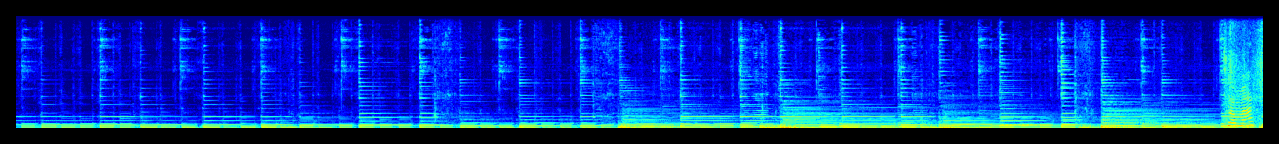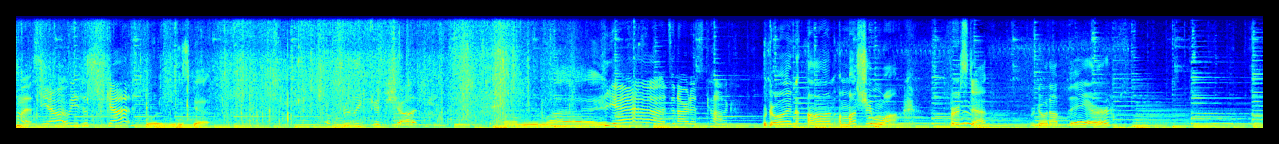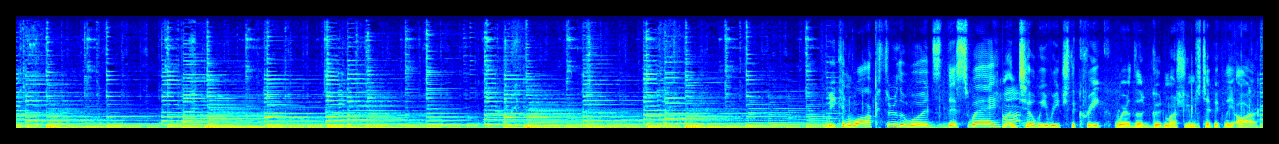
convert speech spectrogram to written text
So Maximus, you know what we just got? What did you just get? A really good shot. Tell me light. Yeah, it's an artist conch. We're going on a mushroom walk. First step, we're going up there. We can walk through the woods this way until we reach the creek where the good mushrooms typically are. Wait,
